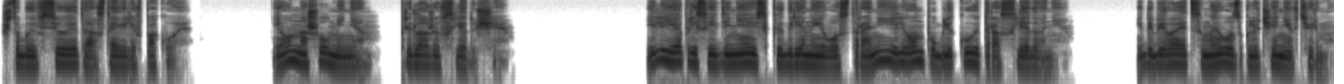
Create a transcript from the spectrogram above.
чтобы все это оставили в покое. И он нашел меня, предложив следующее. Или я присоединяюсь к игре на его стороне, или он публикует расследование и добивается моего заключения в тюрьму.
